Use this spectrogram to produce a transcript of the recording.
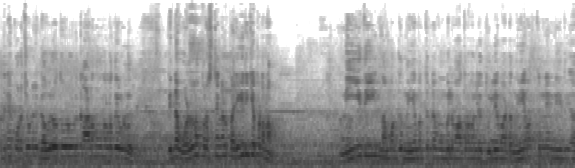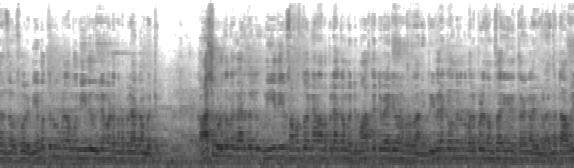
അതിനെ കുറച്ചുകൂടെ ഒരു ഗൗരവത്തോടുകൂടി കാണുന്നു എന്നുള്ളതേ ഉള്ളൂ. പിന്നെ ഉള്ള പ്രശ്നങ്ങൾ പരിഹരിക്കപ്പെടണം. നീതി നമുക്ക് നിയമത്തിന്റെ മുമ്പിൽ മാത്രമല്ല തുല്യമായിട്ട് നിയമത്തിന്റെ നീതി സോറി നിയമത്തിന് മുമ്പിൽ നമുക്ക് നീതി തുല്യമായിട്ട് നടപ്പിലാക്കാൻ പറ്റും. കാശ് കൊടുക്കുന്ന കാര്യത്തിൽ നീതിയും സമത്വം എങ്ങനെ നടപ്പിലാക്കാൻ പറ്റും? മാർക്കറ്റ് വാല്യൂ പ്രധാനം. ഇപ്പോൾ ഇവരൊക്കെ വന്നിരുന്ന് പലപ്പോഴും സംസാരിക്കുന്ന ഇത്തരം കാര്യങ്ങളാണ് എന്നിട്ട് അവർ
